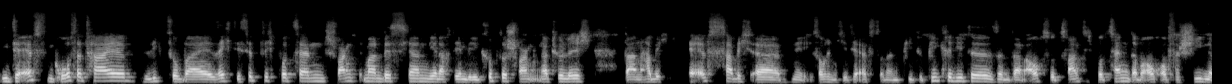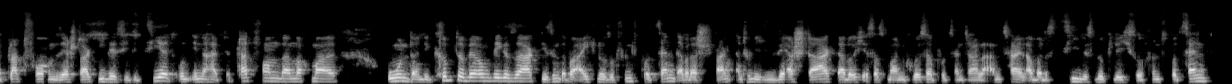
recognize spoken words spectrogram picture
ETFs, ein großer Teil, liegt so bei 60, 70 Prozent, schwankt immer ein bisschen, je nachdem, wie die Kryptos schwanken natürlich. Dann habe ich ETFs, habe ich, äh, nee, sorry, nicht ETFs, sondern P2P-Kredite sind dann auch so 20 Prozent, aber auch auf verschiedene Plattformen sehr stark diversifiziert und innerhalb der Plattform dann nochmal. Und dann die Kryptowährung, wie gesagt, die sind aber eigentlich nur so fünf Prozent, aber das schwankt natürlich sehr stark. Dadurch ist das mal ein größer prozentaler Anteil, aber das Ziel ist wirklich so fünf Prozent.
